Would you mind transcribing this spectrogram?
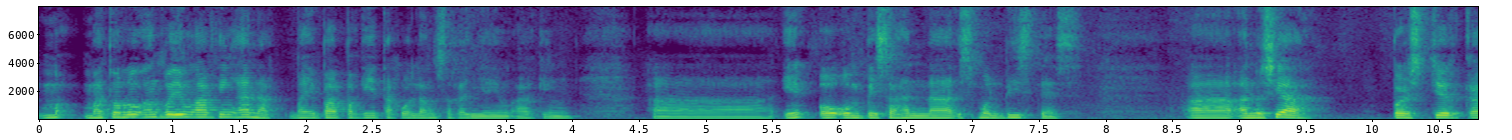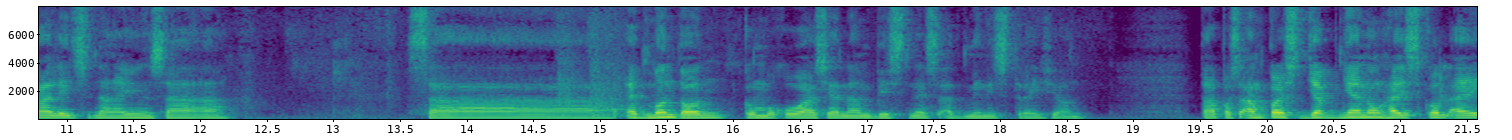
ma, maturuan ko yung aking anak maipapakita ko lang sa kanya yung aking i- uumpisahan na small business. Ah, ano siya? First year college na ngayon sa sa Edmonton kumukuha siya ng business administration. Tapos ang first job niya nung high school ay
